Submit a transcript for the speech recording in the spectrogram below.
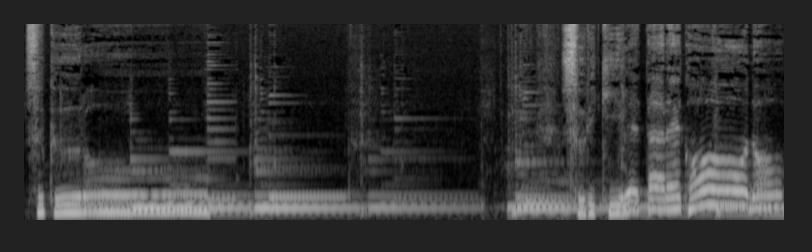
作ろう。擦り切れたレコード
